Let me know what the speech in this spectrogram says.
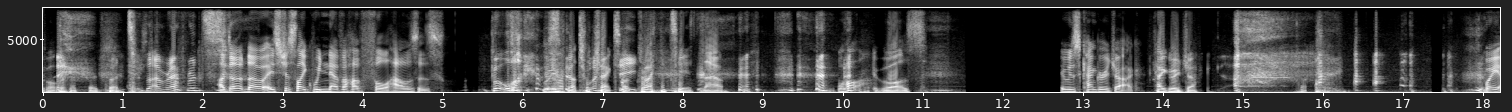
what was that? Twenty. Is that a reference? I don't know. It's just like we never have full houses. But why We've got to check 20? what twenty is now. What? It was It was Kangaroo Jack. Kangaroo Jack. Wait,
